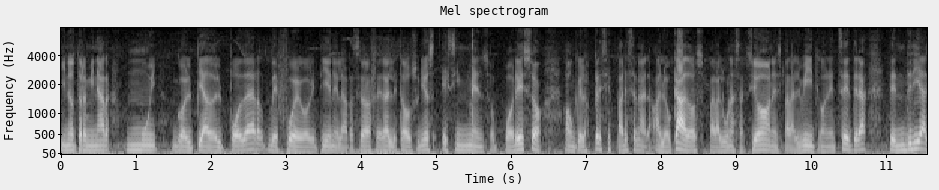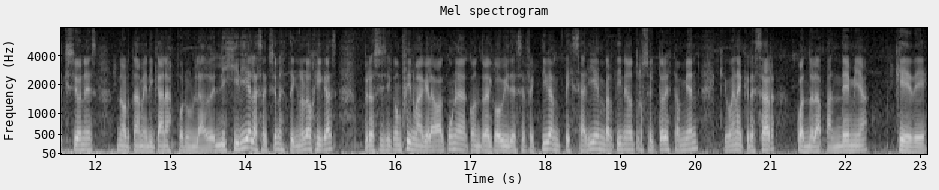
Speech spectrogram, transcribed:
y no terminar muy golpeado. El poder de fuego que tiene la Reserva Federal de Estados Unidos es inmenso, por eso, aunque los precios parecen alocados para algunas acciones, para el Bitcoin, etc., tendría acciones norteamericanas por un lado. Elegiría las acciones tecnológicas, pero si se confirma que la vacuna contra el COVID es efectiva, empezaría invertir en otros sectores también que van a crecer cuando la pandemia quede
